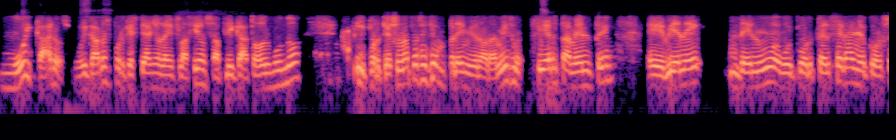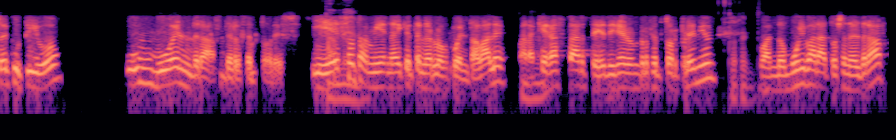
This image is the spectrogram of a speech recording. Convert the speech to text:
muy caros. Muy caros porque este año la inflación se aplica a todo el mundo y porque es una posición premium ahora mismo. Ciertamente eh, viene de nuevo y por tercer año consecutivo un buen draft de receptores. Y eso también hay que tenerlo en cuenta, ¿vale? ¿Para qué gastarte dinero en un receptor premium cuando muy baratos en el draft?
